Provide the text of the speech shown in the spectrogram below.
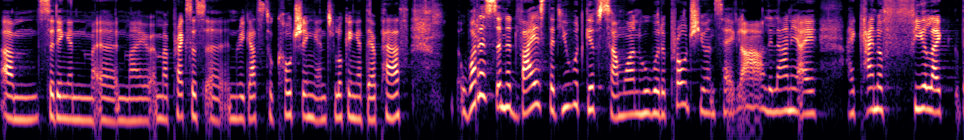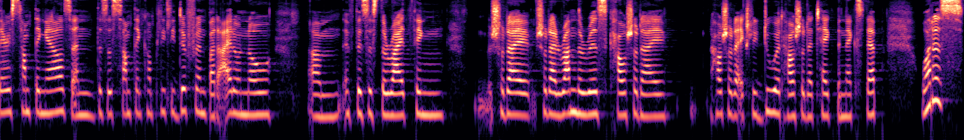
um, sitting in my, uh, in my, in my praxis uh, in regards to coaching and looking at their path. What is an advice that you would give someone who would approach you and say, "Ah, Lilani, I, I kind of feel like there's something else, and this is something completely different, but I don't know um, if this is the right thing should i should i run the risk? How should i how should i actually do it? How should i take the next step? What is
